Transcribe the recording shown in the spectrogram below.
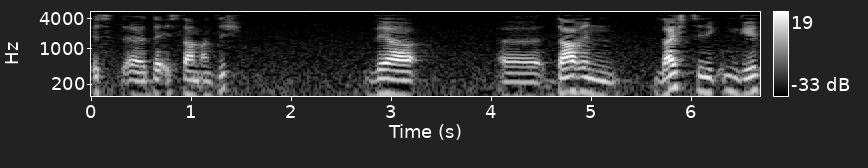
ist äh, der Islam an sich. Wer äh, darin leichtsinnig umgeht,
